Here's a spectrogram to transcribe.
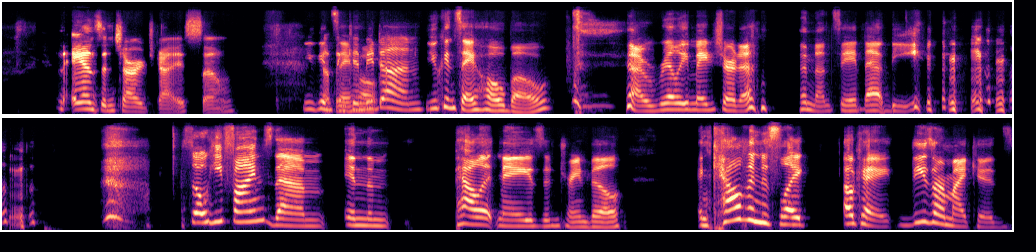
Anne's in charge, guys, so You can nothing say can be done. You can say hobo. I really made sure to enunciate that B. so he finds them in the pallet maze in Trainville. And Calvin is like, okay, these are my kids.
